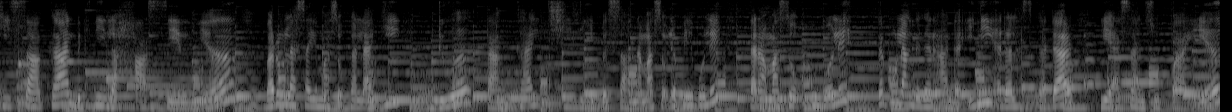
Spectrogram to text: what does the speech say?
kisarkan beginilah hasilnya. Barulah saya masukkan lagi dua tangkai cili besar. Nak masuk lebih boleh tak nak masuk pun boleh. Terpulang dengan anda. Ini adalah sekadar hiasan supaya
